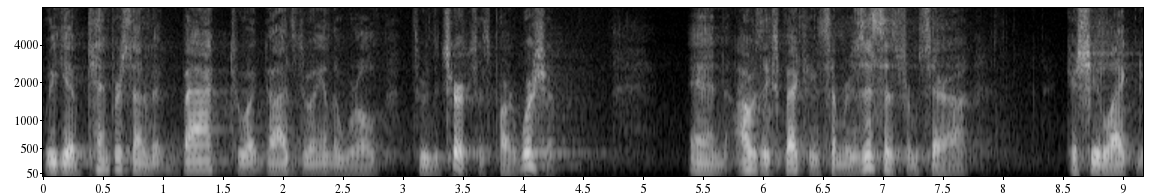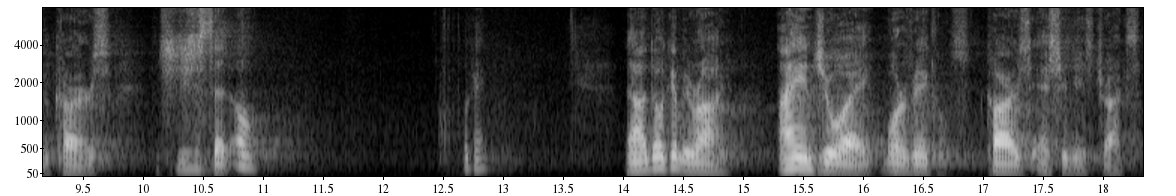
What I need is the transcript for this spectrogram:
we give 10% of it back to what God's doing in the world through the church. That's part of worship. And I was expecting some resistance from Sarah because she liked new cars. She just said, Oh, okay. Now, don't get me wrong. I enjoy motor vehicles, cars, SUVs, trucks.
